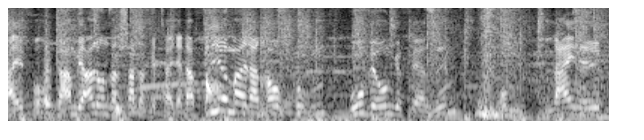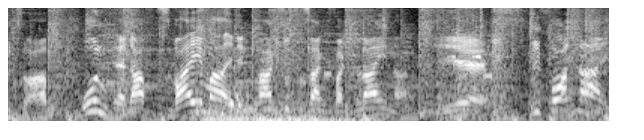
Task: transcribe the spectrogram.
iPhone. Da haben wir alle unseren Standort geteilt. Er darf viermal da drauf gucken, wo wir ungefähr sind, um kleine Hilfe zu haben. Und er darf zweimal den Park sozusagen verkleinern. Yes! Wie Fortnite!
